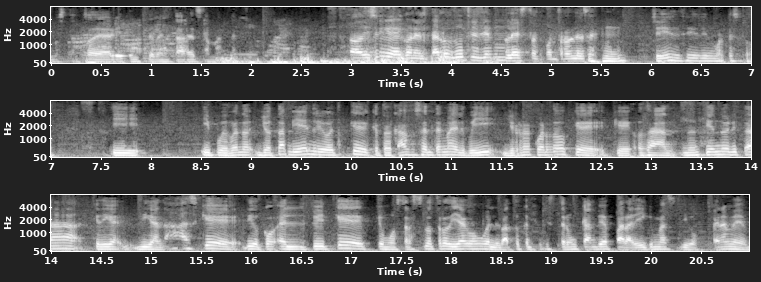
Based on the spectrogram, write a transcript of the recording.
nos está todavía que implementar esa manera. No, dicen que con el Call of Duty es bien molesto el control ese. Sí, sí, sí, bien molesto. Y, y pues bueno, yo también, digo, que, que tocaba José el tema del Wii, yo recuerdo que, que, o sea, no entiendo ahorita que diga- digan, ah, es que, digo, el tweet que, que mostraste el otro día, como el vato que dijiste era un cambio de paradigmas, digo, espérame,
